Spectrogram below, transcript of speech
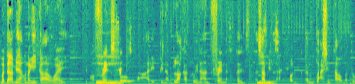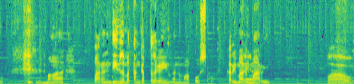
madami ako naging kaaway. Yung mga friends Mm. ko, ay, binablock ako, ina-unfriend ako. Kasi sabi Mm. nila, pag, anong klaseng tao ba to? yung mga, parang hindi nila matanggap talaga yung ano, mga post ko. Karimari-mari. Wow.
